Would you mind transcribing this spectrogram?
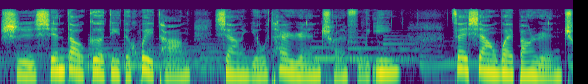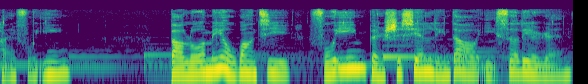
是先到各地的会堂，向犹太人传福音，再向外邦人传福音。保罗没有忘记，福音本是先临到以色列人。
